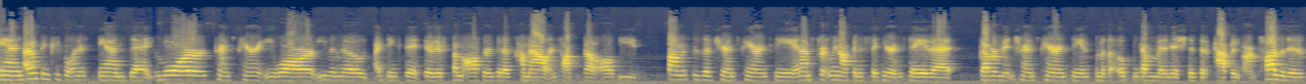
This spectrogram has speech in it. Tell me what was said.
And I don't think people understand that the more transparent you are, even though I think that there, there's some authors that have come out and talked about all these promises of transparency, and I'm certainly not going to sit here and say that government transparency and some of the open government initiatives that have happened aren't positive,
